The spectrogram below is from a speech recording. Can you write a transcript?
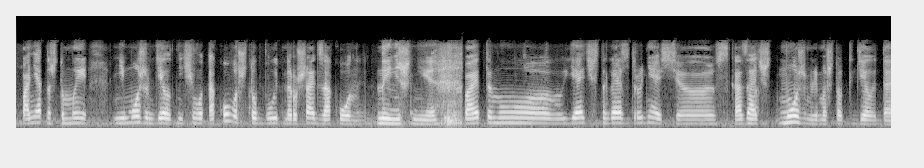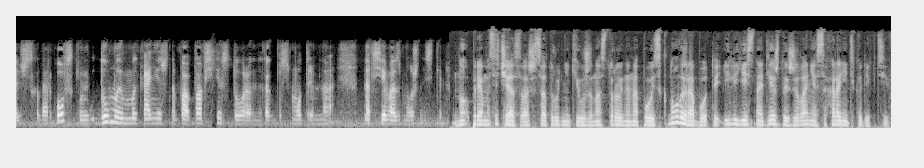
понятно, что мы не можем делать ничего такого, что будет нарушать законы нынешние. Поэтому я, честно говоря, затрудняюсь э, сказать, можем ли мы что-то делать дальше с Ходорковским. Думаем мы, конечно, во все стороны, как бы смотрим на, на все возможности. Но прямо сейчас ваши сотрудники уже настроены на поиск новой работы или есть надежда и желание сохранить коллектив?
